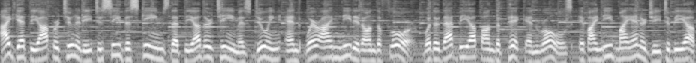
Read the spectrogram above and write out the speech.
I get the opportunity to see the schemes that the other team is doing and where I'm needed on the floor, whether that be up on the pick and rolls, if I need my energy to be up,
